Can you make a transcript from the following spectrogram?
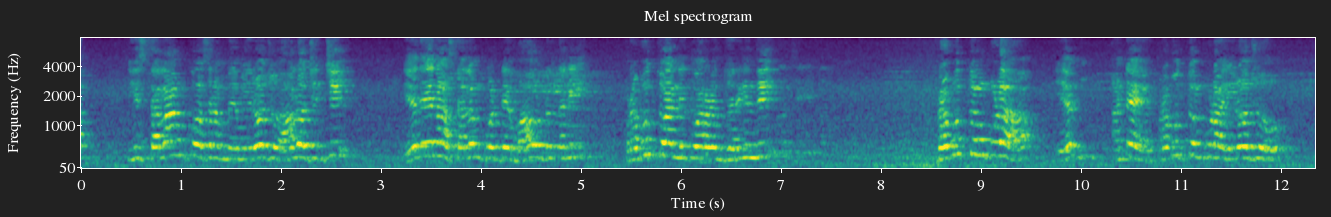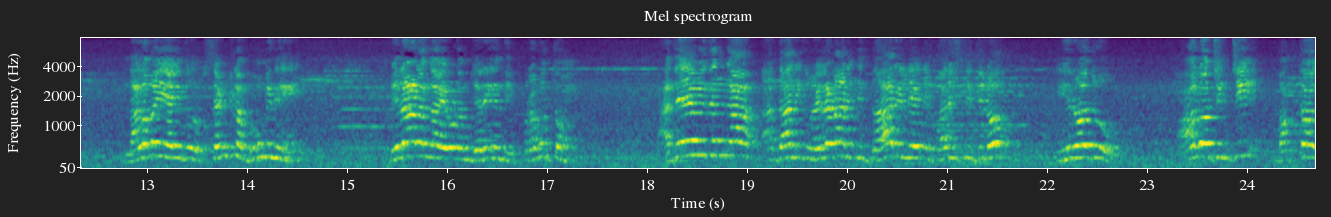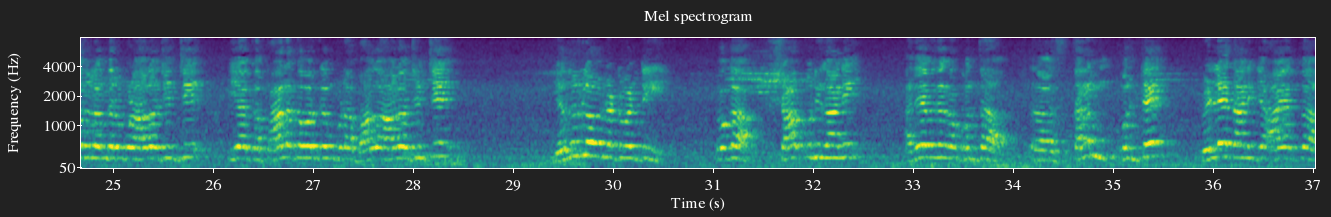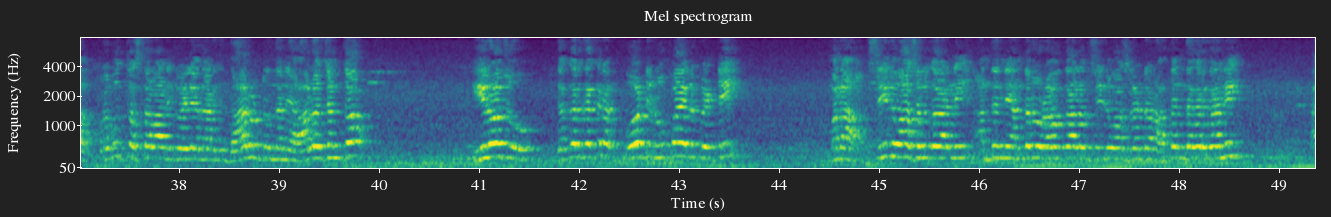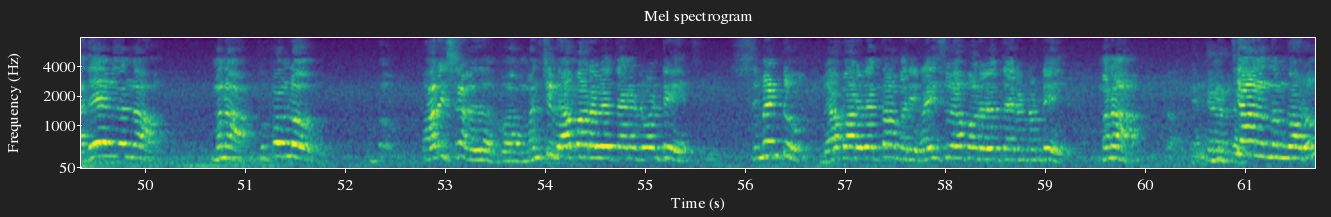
ఈ స్థలం కోసం మేము ఈరోజు ఆలోచించి ఏదైనా స్థలం కొంటే బాగుంటుందని ప్రభుత్వాన్ని కోరడం జరిగింది. ప్రభుత్వం కూడా ఏం అంటే ప్రభుత్వం కూడా ఈరోజు నలభై ఐదు సెంట్ల భూమిని విరాళంగా ఇవ్వడం జరిగింది. ప్రభుత్వం అదేవిధంగా దానికి వెళ్ళడానికి దారి లేని పరిస్థితిలో ఈరోజు ఆలోచించి భక్తాదులందరూ కూడా ఆలోచించి ఈ యొక్క పాలకవర్గం కూడా బాగా ఆలోచించి ఎదురులో ఉన్నటువంటి ఒక షాపుని కానీ అదేవిధంగా కొంత స్థలం కొంటే వెళ్ళేదానికి ఆ యొక్క ప్రభుత్వ స్థలానికి వెళ్ళేదానికి దారి ఉంటుందనే ఆలోచనతో ఈరోజు దగ్గర దగ్గర కోటి రూపాయలు పెట్టి మన శ్రీనివాసులు గారిని అందరినీ అందరూ రావుకాలం శ్రీనివాసులు అంటారు అతని దగ్గర కానీ అదేవిధంగా మన కుప్పంలో పారిశ్రామిక మంచి వ్యాపారవేత్త అయినటువంటి సిమెంటు వ్యాపారవేత్త మరి రైస్ వ్యాపారవేత్త అయినటువంటి మన నిత్యానందం గారు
